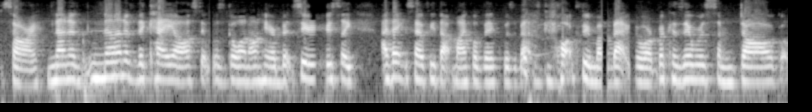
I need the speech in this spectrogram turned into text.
sorry, none of none of the chaos that was going on here. But seriously, I think Sophie thought Michael Vick was about to walk through my back door because there was some dog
